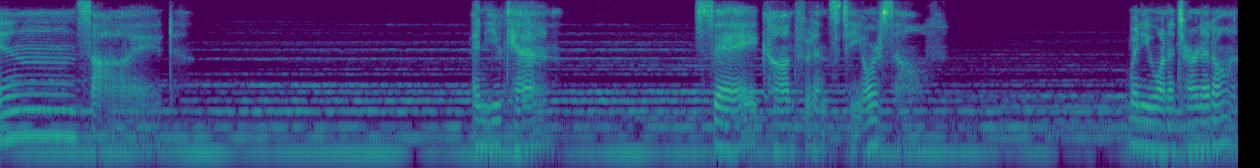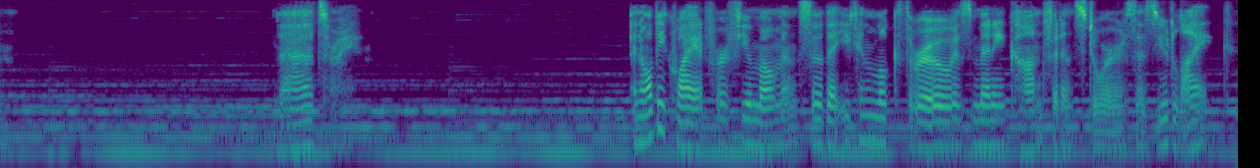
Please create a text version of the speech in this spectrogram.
inside. And you can say confidence to yourself when you want to turn it on. That's right. And I'll be quiet for a few moments so that you can look through as many confidence doors as you'd like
